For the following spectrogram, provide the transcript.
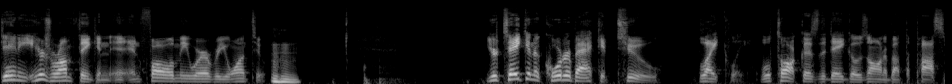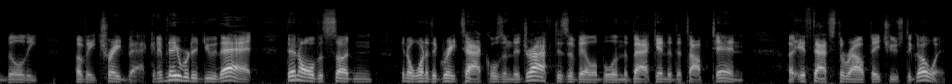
Danny, here's where I'm thinking, and follow me wherever you want to. Mm-hmm. You're taking a quarterback at two, likely. We'll talk as the day goes on about the possibility of a trade back. And if they were to do that, then all of a sudden, you know, one of the great tackles in the draft is available in the back end of the top 10 uh, if that's the route they choose to go in.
